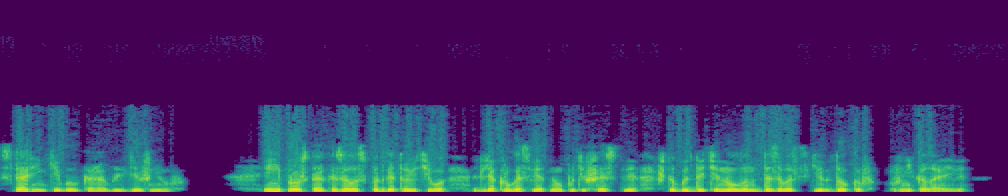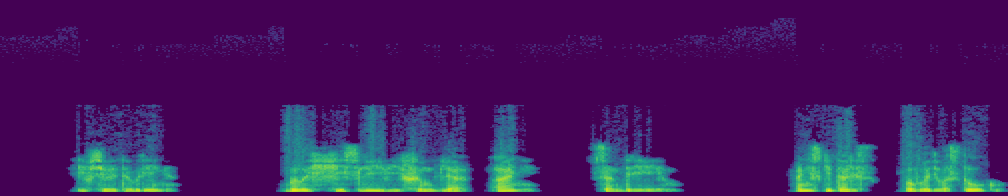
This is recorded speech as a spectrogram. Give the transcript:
Старенький был корабль Дежнев. И не просто оказалось подготовить его для кругосветного путешествия, чтобы дотянул он до заводских доков в Николаеве. И все это время было счастливейшим для Ани с Андреем. Они скитались по Владивостоку,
